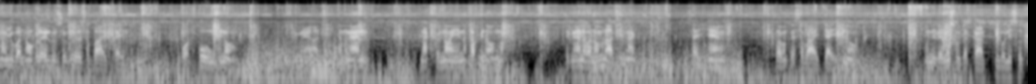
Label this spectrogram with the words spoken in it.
มาอยู่บ้านเฮาก็เลยรู้สึกเออสบายใจปลอดโปร่งพี่น้องถึงแม้อาจจะทำงานหนักไปหน่อยนะครับพี่น้องเนาะแต่งานวันน้ำมันอาจจะหนัก ใส่แห้งก็มันก็สบายใจพี่น้อง มันนี้ได้มาสูดอากาศบริสุทธิ์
